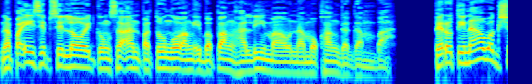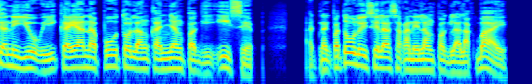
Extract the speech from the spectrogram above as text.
napaisip si Lloyd kung saan patungo ang iba pang halimaw na mukhang gagamba. Pero tinawag siya ni Yui kaya naputol ang kanyang pag-iisip at nagpatuloy sila sa kanilang paglalakbay,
